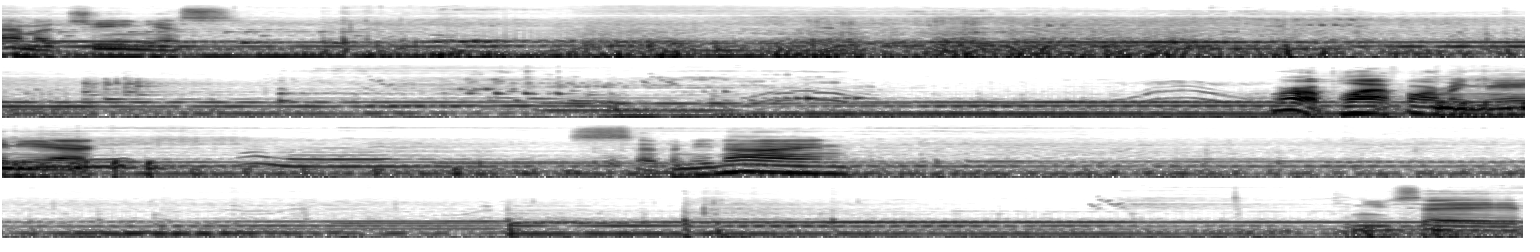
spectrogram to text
I'm a genius. We're a platforming maniac. 79. Can you say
